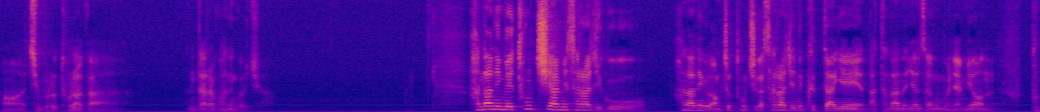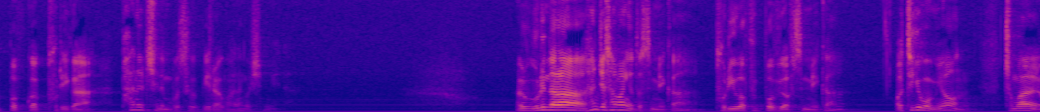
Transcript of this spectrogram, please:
어, 집으로 돌아간다라고 하는 거죠. 하나님의 통치함이 사라지고 하나님의 왕적 통치가 사라지는 그 땅에 나타나는 현상은 뭐냐면 불법과 불의가 판을 치는 모습이라고 하는 것입니다. 우리나라 현재 상황이 어떻습니까? 불의와 불법이 없습니까? 어떻게 보면 정말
